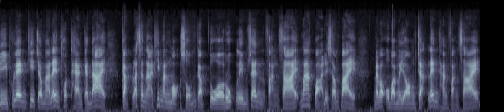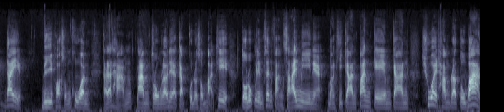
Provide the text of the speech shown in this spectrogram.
มีผู้เล่นที่จะมาเล่นทดแทนกันได้ กับลักษณะที่มันเหมาะสมกับตัวรุกริมเส้นฝั่งซ้ายมากกว่าด้วยซ้ำไป แม้ว่าโอบามายองจะเล่นทางฝั่งซ้ายได้ดีพอสมควร แต่ถ้าถามตามตรงแล้วเนี่ยกับคุณสมบัติที่ตัวรุกริมเส้นฝั่งซ้ายมีเนี่ยบางทีการปั้นเกมการช่วยทำประตูบ้าง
